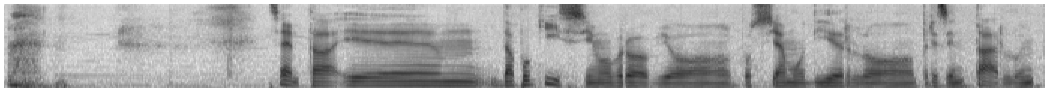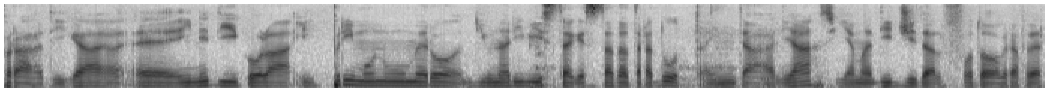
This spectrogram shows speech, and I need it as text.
Senta, ehm, da pochissimo proprio possiamo dirlo, presentarlo in pratica, è in edicola il primo numero di una rivista che è stata tradotta in Italia, si chiama Digital Photographer.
